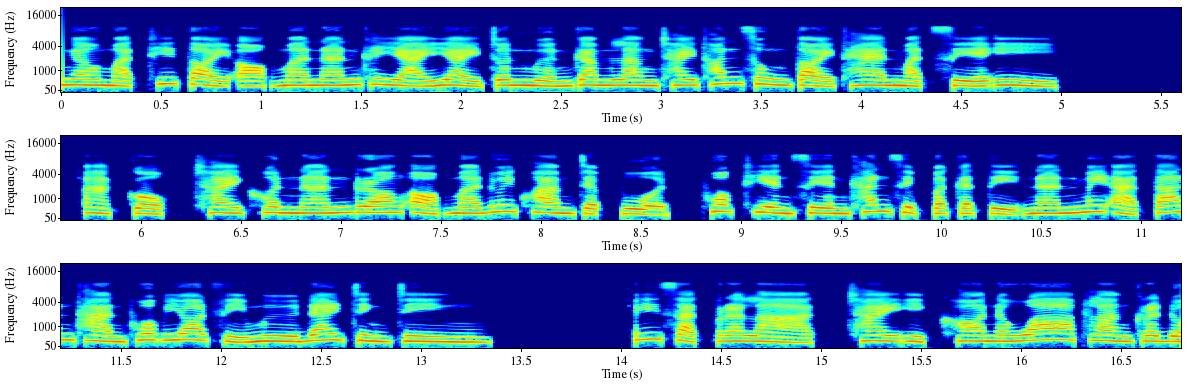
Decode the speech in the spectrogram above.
เงาหมัดที่ต่อยออกมานั้นขยายใหญ่จนเหมือนกำลังใช้ท่อนซุงต่อยแทนหมัดเสียอีก อากก ชายคนนั้นร้องออกมาด้วยความเจ็บปวด พวกเทียนเซียนขั้นสิบปกตินั้นไม่อาจต้านทานพวกยอดฝีมือได้จริง ๆ ไอสัตว์ประหลาด ชายอีกคอนว่าพลางกระโด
